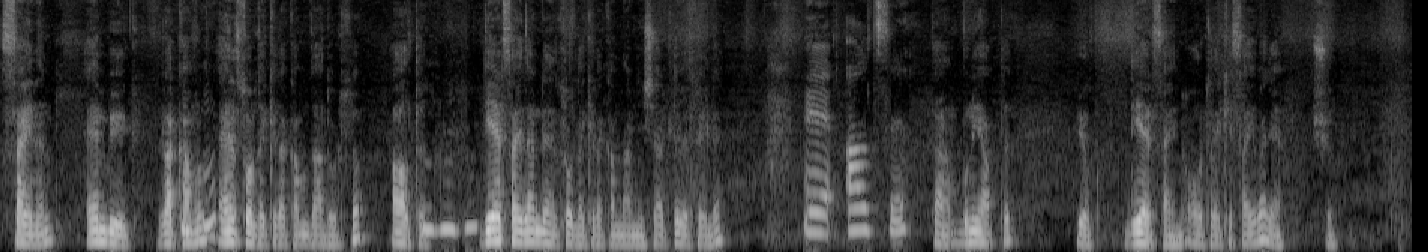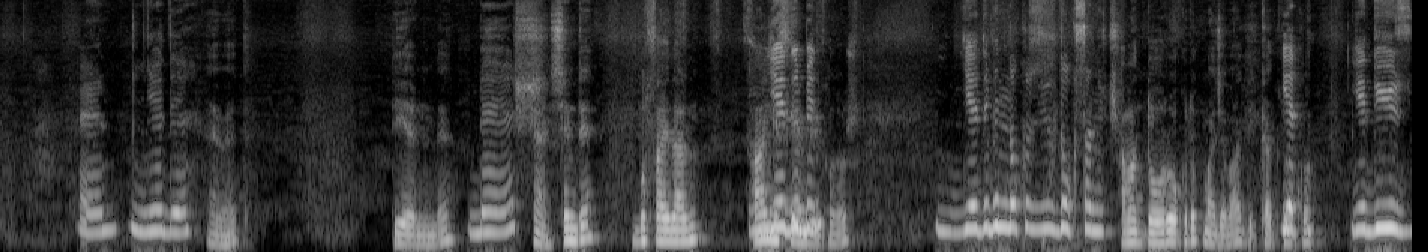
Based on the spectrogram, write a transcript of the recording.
sayının en büyük rakamı, en soldaki rakamı daha doğrusu 6. Diğer sayıların en soldaki rakamlarını işaretle ve söyle. E, altı. Tamam bunu yaptık. Yok. Diğer sayının ortadaki sayı var ya şu. E, yedi. Evet. Diğerinin de. Beş. He, şimdi bu sayıların hangisi en büyük olur? 7993. Ama doğru okuduk mu acaba? Dikkatli Yet- oku. 700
